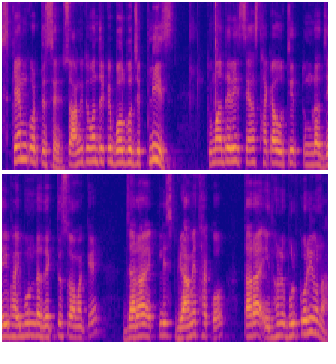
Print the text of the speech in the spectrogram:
স্ক্যাম করতেছে। সো আমি তোমাদেরকে বলব যে প্লিজ তোমাদের এই সেন্স থাকা উচিত। তোমরা যেই ভাই বোনরা দেখতেছো আমাকে, যারা অ্যাটলিস্ট গ্রামে থাকো, তারা এই ধরনের ভুল করিও না।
